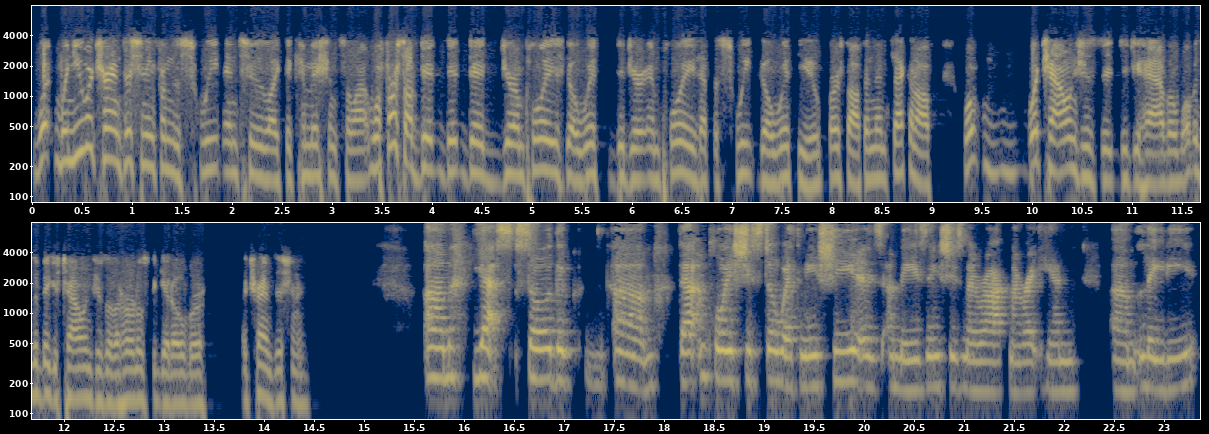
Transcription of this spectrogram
What when you were transitioning from the suite into like the commission salon? Well, first off, did did, did your employees go with? Did your employees at the suite go with you? First off, and then second off, what what challenges did, did you have, or what were the biggest challenges or the hurdles to get over a transitioning? Um, yes. So the um, that employee, she's still with me. She is amazing. She's my rock, my right hand um, lady,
